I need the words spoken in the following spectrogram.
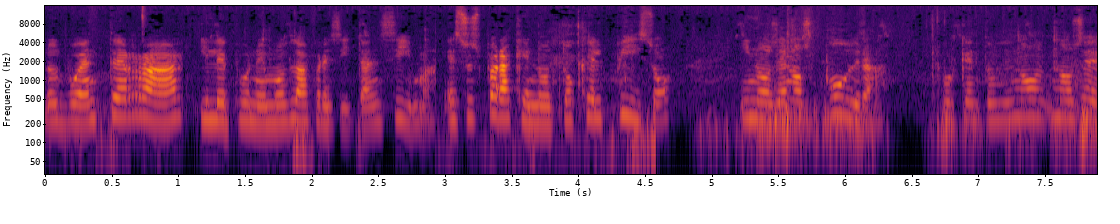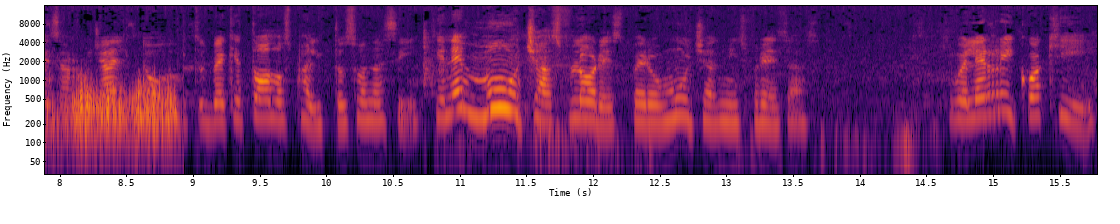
los voy a enterrar y le ponemos la fresita encima. Esto es para que no toque el piso y no se nos pudra porque entonces no, no, se desarrolla del todo. Entonces ve que todos los palitos son así. Tiene muchas flores, pero muchas mis fresas. Huele rico aquí.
